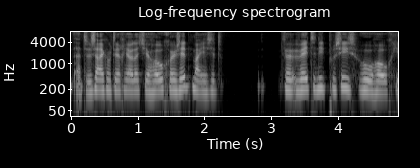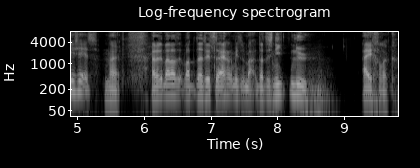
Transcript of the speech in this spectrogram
En toen zei ik ook tegen jou dat je hoger zit, maar je zit, we weten niet precies hoe hoog je zit. Nee. Maar dat, maar dat, dat heeft er eigenlijk niet... Maar dat is niet nu. Eigenlijk.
